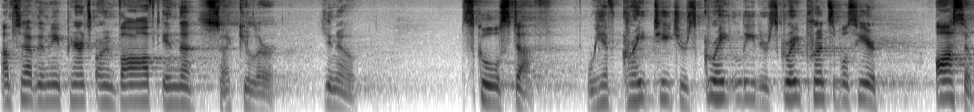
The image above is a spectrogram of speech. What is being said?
I'm so happy that many parents are involved in the secular, you know, school stuff. We have great teachers, great leaders, great principals here. Awesome.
